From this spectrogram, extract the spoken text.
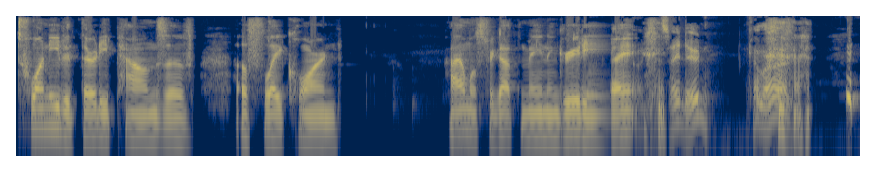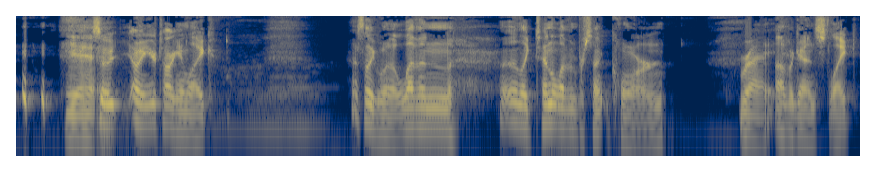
twenty to thirty pounds of of flake corn. I almost forgot the main ingredient, right? gonna say, dude, come on. yeah. So, I mean, you're talking like that's like what 11, uh, like 10, 11 percent corn right. up against like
